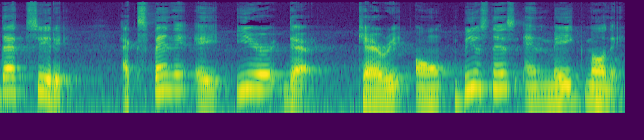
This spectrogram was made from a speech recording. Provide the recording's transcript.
that city, expend a year there, carry on business and make money.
